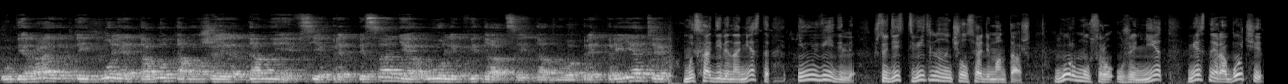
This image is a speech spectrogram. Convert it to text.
убирают. И более того, там уже даны все предписания о ликвидации данного предприятия. Мы сходили на место и увидели, что действительно начался демонтаж. Гор мусора уже нет, местные рабочие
